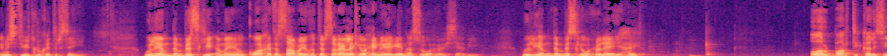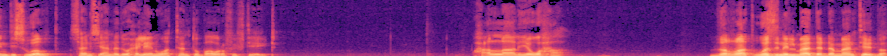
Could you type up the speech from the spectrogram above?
instituteku ka tirsan yihiin william dambeski ama kuwaa ka tirsaamayu ka tirsanaan laakiin waxaynu eegaynaa si wuxuu xisaabiyey william dambeski wuxuu leeyahay all particles in this world saynis yahanadu waxay leeyihiin waa ten to power of fifty eight wax allaaliya waxa daraad wasni lmaada dhammaanteedba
